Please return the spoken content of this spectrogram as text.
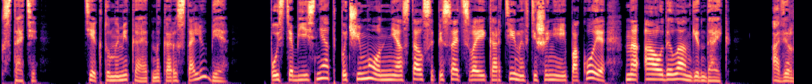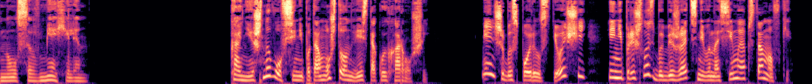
Кстати, те, кто намекает на корыстолюбие, Пусть объяснят, почему он не остался писать свои картины в тишине и покое на Ауде Лангендайк, а вернулся в Мехелен. Конечно, вовсе не потому, что он весь такой хороший. Меньше бы спорил с тещей, и не пришлось бы бежать с невыносимой обстановки.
